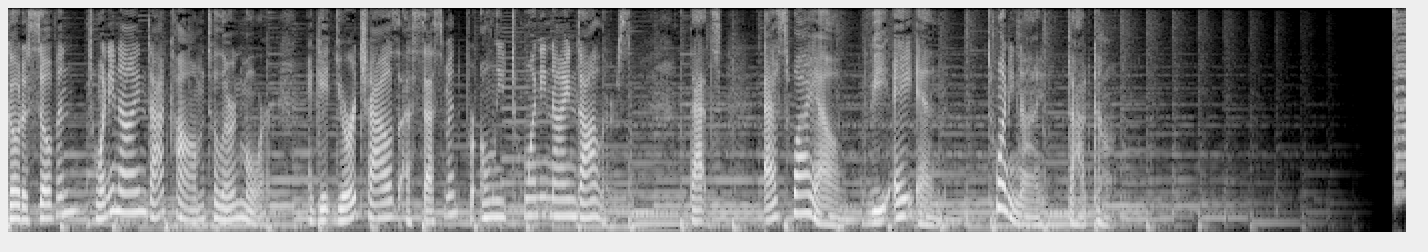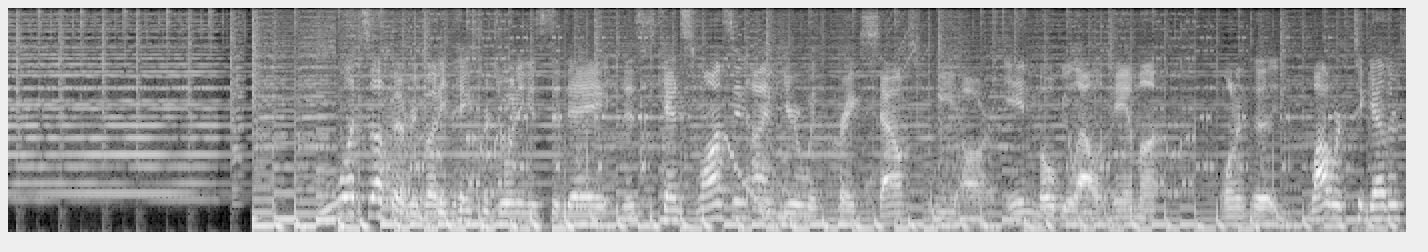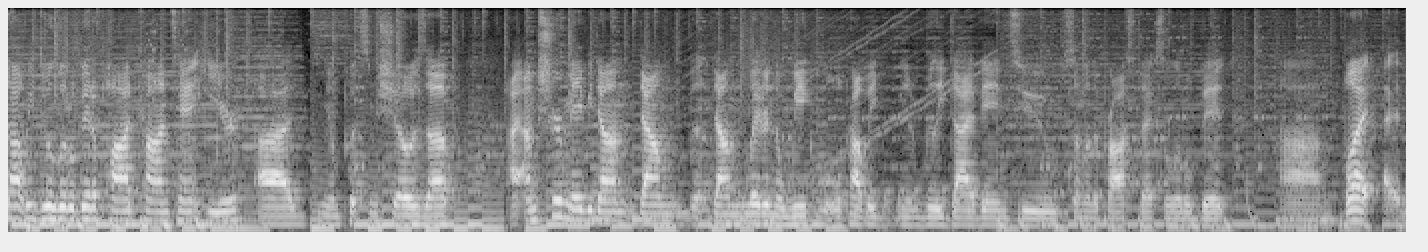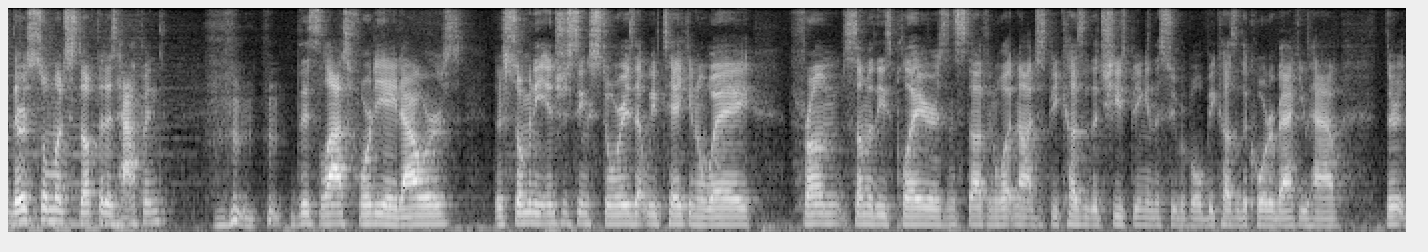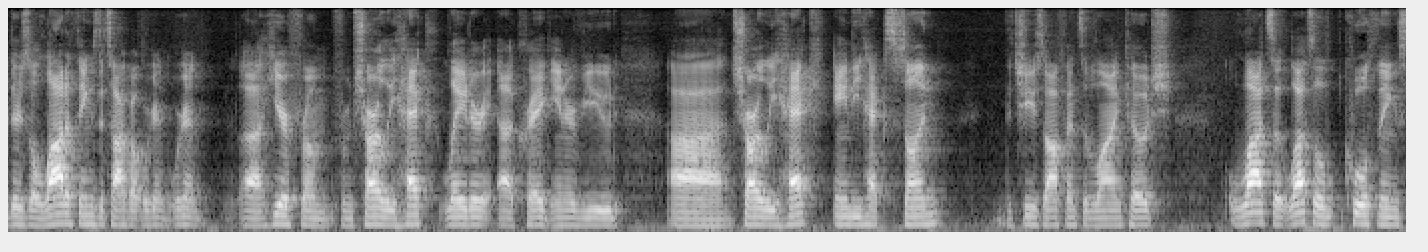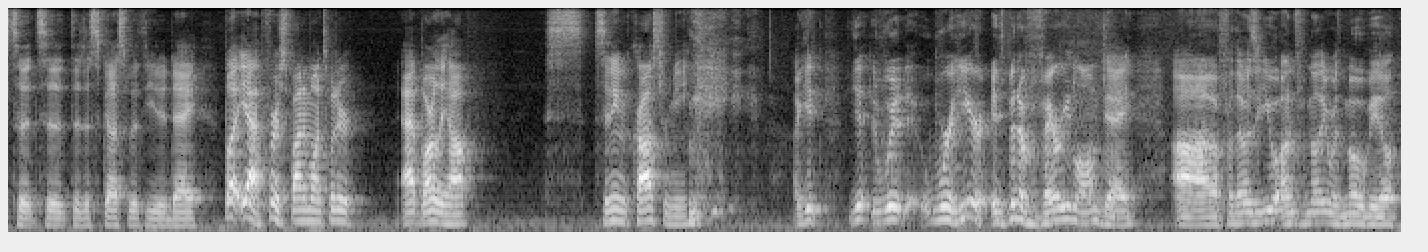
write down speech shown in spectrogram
Go to sylvan29.com to learn more and get your child's assessment for only $29. That's S Y L V A N 29.com. What's up, everybody? Thanks for joining us today. This is Kent Swanson. I'm here with Craig Stout. We are in Mobile, Alabama. Wanted to, while we're together, thought we'd do a little bit of pod content here. Uh, you know, put some shows up. I, am sure maybe down, down, down later in the week, we'll, we'll probably you know, really dive into some of the prospects a little bit. Um, but uh, there's so much stuff that has happened this last 48 hours there's so many interesting stories that we've taken away from some of these players and stuff and whatnot just because of the Chiefs being in the Super Bowl, because of the quarterback you have. There, there's a lot of things to talk about. We're gonna we're gonna uh, hear from from Charlie Heck later. Uh, Craig interviewed uh, Charlie Heck, Andy Heck's son, the Chiefs offensive line coach. Lots of lots of cool things to, to, to discuss with you today. But yeah, first find him on Twitter at BarleyHop sitting across from me. I get, yeah, we're, we're here. It's been a very long day. Uh, for those of you unfamiliar with Mobile,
